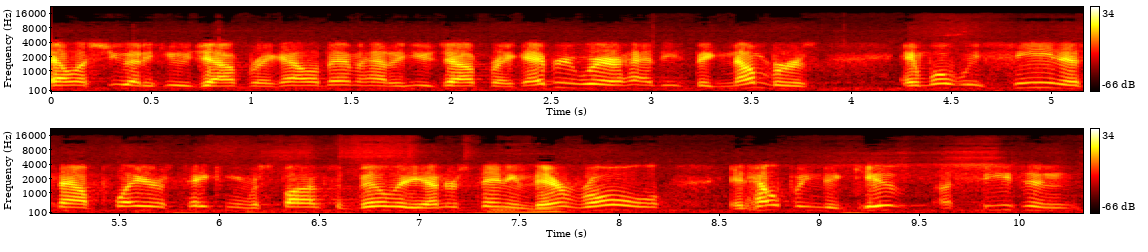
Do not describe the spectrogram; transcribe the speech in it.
LSU had a huge outbreak. Alabama had a huge outbreak. Everywhere had these big numbers. And what we've seen is now players taking responsibility, understanding their role in helping to give a season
